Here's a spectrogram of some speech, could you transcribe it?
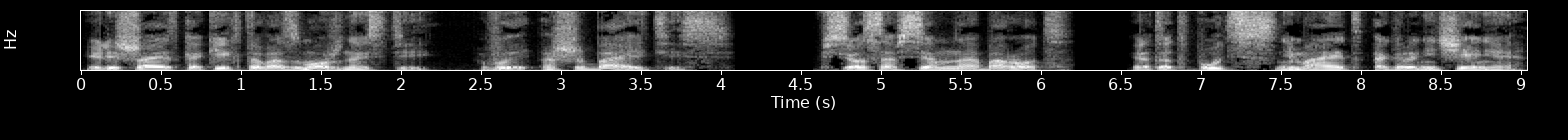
и лишает каких-то возможностей, вы ошибаетесь. Все совсем наоборот. Этот путь снимает ограничения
